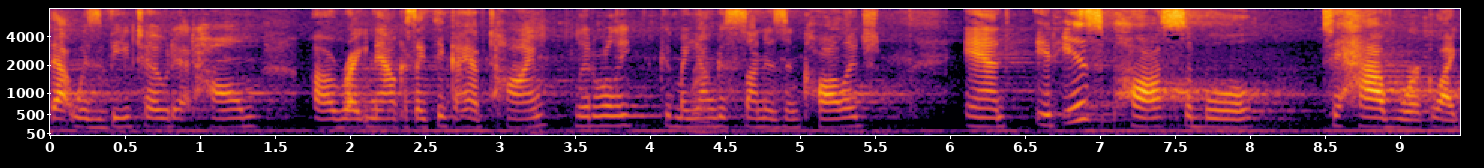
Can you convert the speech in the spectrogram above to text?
that was vetoed at home uh, right now because I think I have time, literally, because my youngest son is in college. And it is possible to have work life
